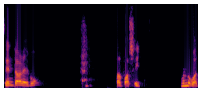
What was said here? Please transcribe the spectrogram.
সেন্টার এবং তার পাশেই। ধন্যবাদ।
